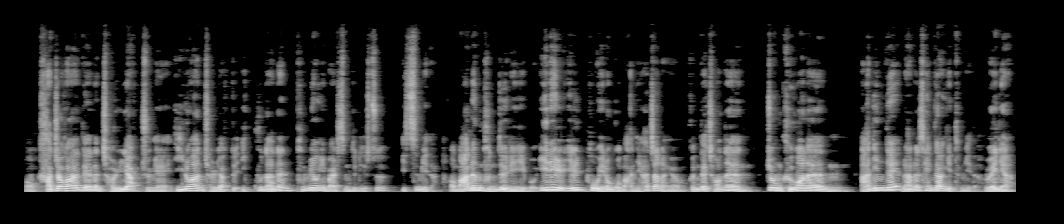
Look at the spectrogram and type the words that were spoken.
어, 가져가야 되는 전략 중에 이러한 전략도 있구나는 분명히 말씀드릴 수 있습니다. 어, 많은 분들이 뭐 1일 1포 이런 거 많이 하잖아요. 근데 저는 좀 그거는 아닌데? 라는 생각이 듭니다. 왜냐?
